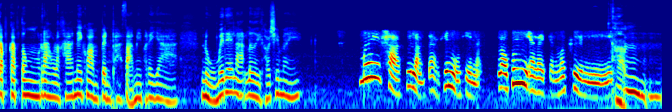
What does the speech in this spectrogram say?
กับกับตรงเราล่ะคะ ในความเป็นสามีภรรยา หนูไม่ได้ละเลยเขาใช่ไหมไม่ค่ะคือหลังจากที่หนูเห็นอะเราเพิ่งมีอะไรกันเมื่อคืนนี้ครับอืมอืม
